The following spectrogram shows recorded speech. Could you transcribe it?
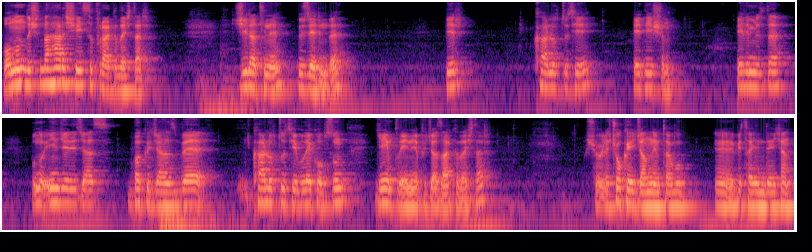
Onun dışında her şey sıfır arkadaşlar. Jilatini üzerinde bir Call of Duty Edition. Elimizde bunu inceleyeceğiz, bakacağız ve Call of Duty Black Ops'un gameplay'ini yapacağız arkadaşlar. Şöyle çok heyecanlıyım tabi bu e, Vita elimdeyken.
